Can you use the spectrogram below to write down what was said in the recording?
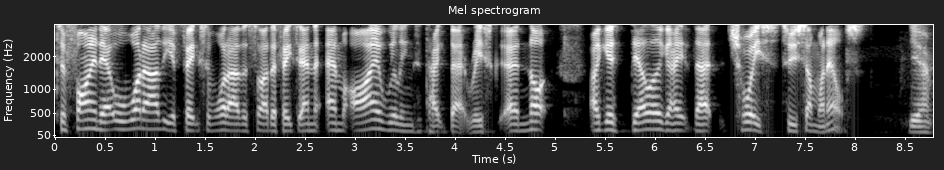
to find out well what are the effects and what are the side effects and am I willing to take that risk and not I guess delegate that choice to someone else. Yeah,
